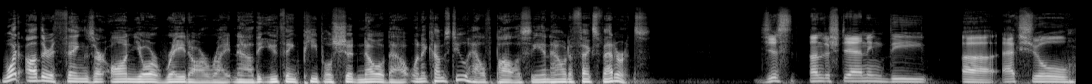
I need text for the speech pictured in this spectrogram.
what other things are on your radar right now that you think people should know about when it comes to health policy and how it affects veterans? Just understanding the uh, actual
